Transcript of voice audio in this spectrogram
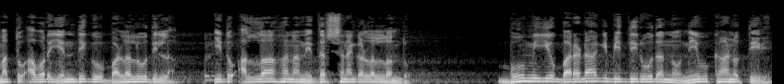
ಮತ್ತು ಅವರು ಎಂದಿಗೂ ಬಳಲುವುದಿಲ್ಲ. ಇದು ಅಲ್ಲಾಹನ ನಿದರ್ಶನಗಳಲ್ಲೊಂದು. ಭೂಮಿಯು ಬರಡಾಗಿ ಬಿದ್ದಿರುವುದನ್ನು ನೀವು ಕಾಣುತ್ತೀರಿ.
